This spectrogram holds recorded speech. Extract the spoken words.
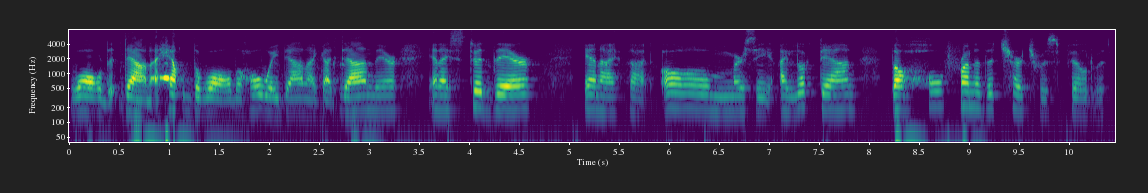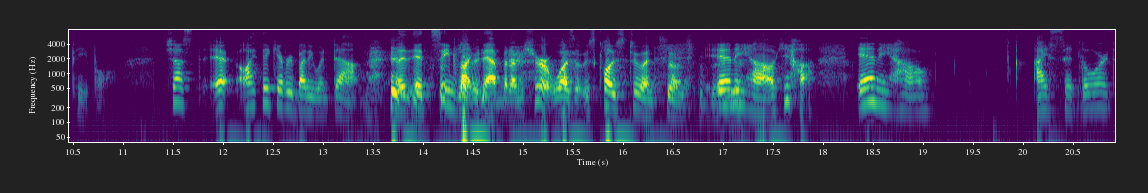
walled it down. I held the wall the whole way down. I got down there and I stood there and I thought, oh, mercy. I looked down. The whole front of the church was filled with people. Just, I think everybody went down. It, it seemed like that, but I'm sure it was. It was close to it. sounds familiar. Anyhow, yeah. Anyhow, I said, Lord,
